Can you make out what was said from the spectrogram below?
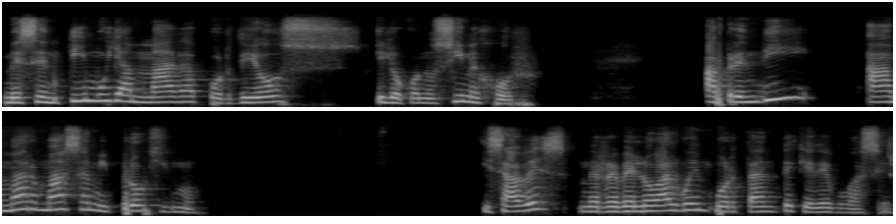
Me sentí muy amada por Dios y lo conocí mejor. Aprendí a amar más a mi prójimo. Y sabes, me reveló algo importante que debo hacer.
